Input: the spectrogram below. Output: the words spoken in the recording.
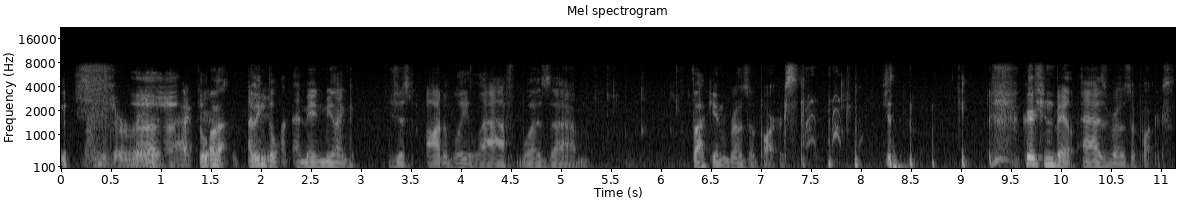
Underrated Uh, actor. that- I think the one that made me like just audibly laugh was um, fucking Rosa Parks. just Christian Bale as Rosa Parks.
